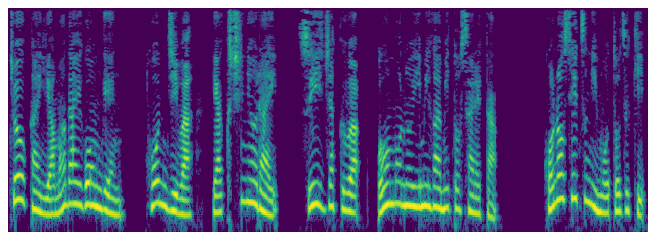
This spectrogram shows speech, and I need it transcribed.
鳥海山大権現、本寺は薬師如来、水弱は大物意味神とされた。この説に基づき、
